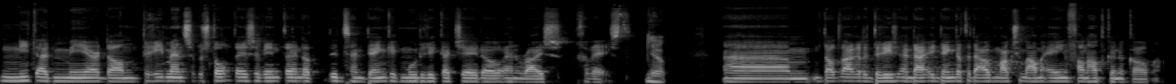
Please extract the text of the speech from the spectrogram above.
niet uit meer dan drie mensen bestond deze winter. En dat, dit zijn denk ik Moedri, Cachedo en Rice geweest. Ja. Ehm, dat waren de drie. En daar, ik denk dat er daar ook maximaal maar één van had kunnen komen.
